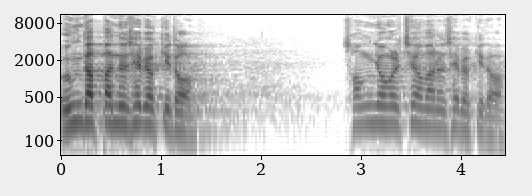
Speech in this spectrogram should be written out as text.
응답받는 새벽 기도, 성령을 체험하는 새벽 기도,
